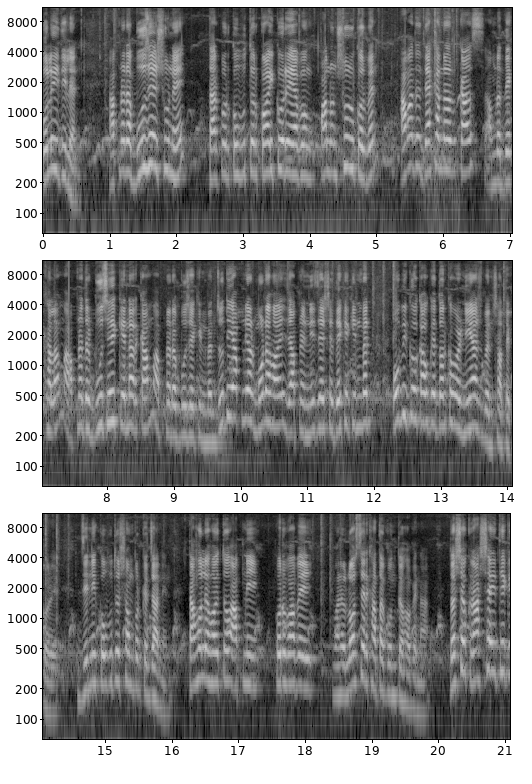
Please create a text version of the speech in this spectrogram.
বলেই দিলেন। আপনারা বুঝে শুনে তারপর কবুতর ক্রয় করে এবং পালন শুরু করবেন। আমাদের দেখানোর কাজ আমরা দেখালাম। আপনাদের বুঝে কেনার কাম আপনারা বুঝে কিনবেন। যদি আপনি আর মনে হয় যে আপনি নিজে এসে দেখে কিনবেন, অভিজ্ঞ কাউকে দরকার নিয়ে আসবেন সাথে করে, যিনি কবুতর সম্পর্কে জানেন। তাহলে হয়তো আপনি কোনোভাবেই মানে লসের খাতা গুনতে হবে না। দর্শক, রাজশাহী থেকে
